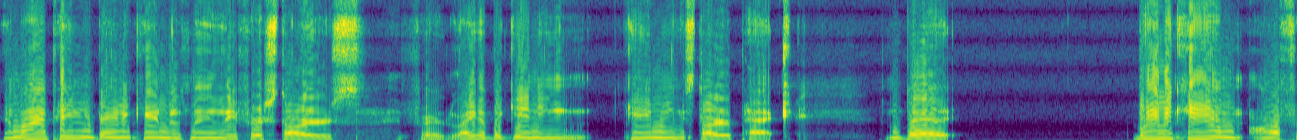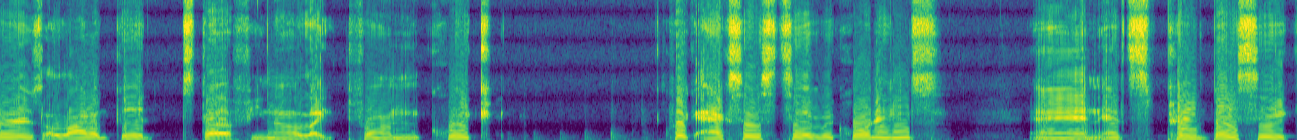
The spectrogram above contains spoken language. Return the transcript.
In my opinion, Bandicam is mainly for starters, for like a beginning gaming starter pack. But Bandicam offers a lot of good stuff, you know, like from quick quick access to recordings and it's pretty basic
